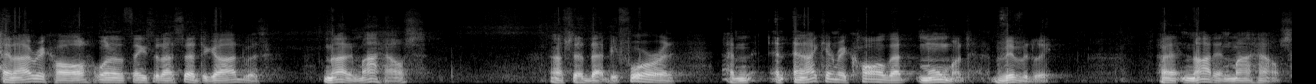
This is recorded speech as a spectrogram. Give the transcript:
And I recall one of the things that I said to God was, not in my house. I've said that before, and, and, and, and I can recall that moment vividly. Uh, not in my house.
